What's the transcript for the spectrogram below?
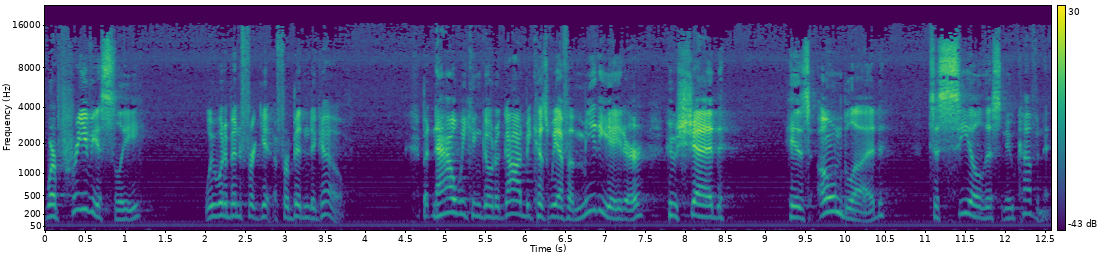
where previously we would have been forbidden to go. But now we can go to God because we have a mediator who shed his own blood to seal this new covenant.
